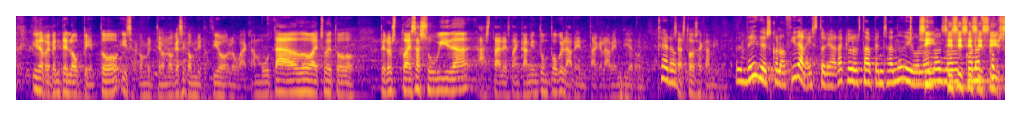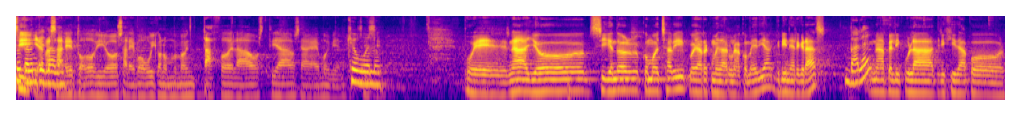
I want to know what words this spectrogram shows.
y de repente lo petó y se convirtió en lo que se convirtió. Luego ha mutado, ha hecho de todo. Pero es toda esa subida hasta el estancamiento un poco y la venta, que la vendieron. Claro. O sea, es todo ese camino. De desconocida la historia, ahora que lo estaba pensando, digo, Sí, no, no, sí, no sí, sí, sí, sí, sí. Y además nada. sale todo Dios, sale Bowie con un momentazo de la hostia, o sea, muy bien. Qué bueno. sí. Pues nada, yo siguiendo como Xavi voy a recomendar una comedia, Greener Grass, ¿Vale? una película dirigida por,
